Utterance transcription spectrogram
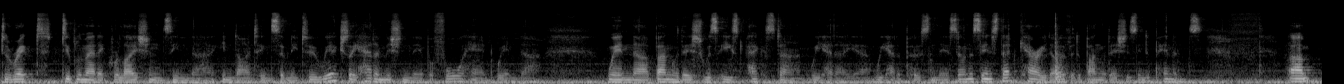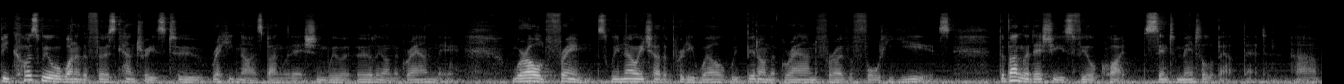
direct diplomatic relations in uh, in 1972. We actually had a mission there beforehand when uh, when uh, Bangladesh was East Pakistan. We had a uh, we had a person there. So in a sense, that carried over to Bangladesh's independence. Um, because we were one of the first countries to recognise Bangladesh and we were early on the ground there, we're old friends. We know each other pretty well. We've been on the ground for over 40 years. The Bangladeshis feel quite sentimental about that. Um,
